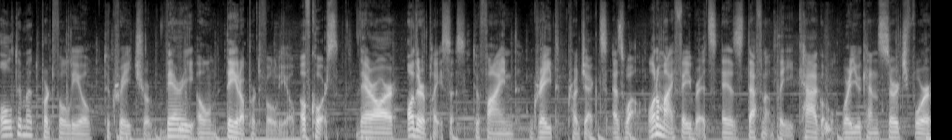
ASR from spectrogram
Ultimate Portfolio to create your very own data portfolio. Of course, there are other places to find great projects as well. One of my favorites is definitely Kaggle, where you can search for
